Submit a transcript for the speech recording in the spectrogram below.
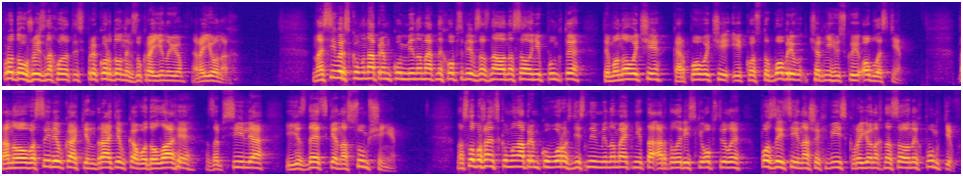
продовжують знаходитись в прикордонних з Україною районах. На сіверському напрямку мінометних обстрілів зазнали населені пункти Тимоновичі, Карповичі і Костобобрів Чернігівської області. Та Нововасилівка, Кіндратівка, Водолаги, Запсілля і Їздецьке на Сумщині. На Слобожанському напрямку ворог здійснив мінометні та артилерійські обстріли позицій наших військ в районах населених пунктів:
